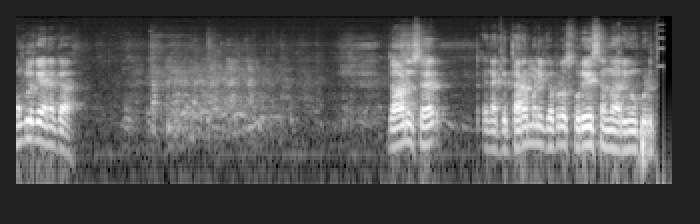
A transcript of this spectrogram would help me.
உங்களுக்கு எனக்கா? தானு சார் எனக்கு தரமணிக்கு அப்புறம் சுரேஷ் அண்ணன் அறிமுகப்படுத்து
